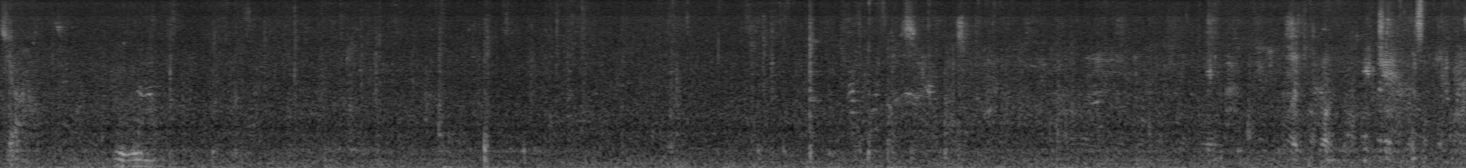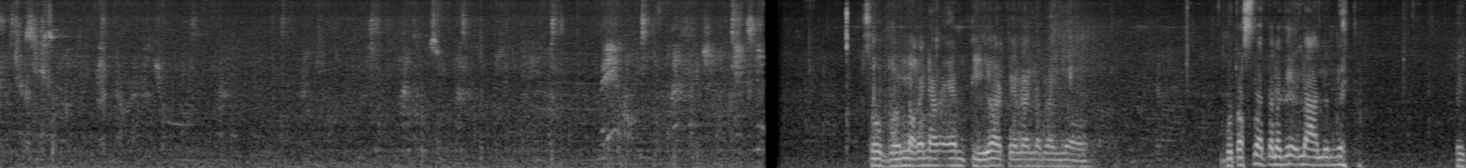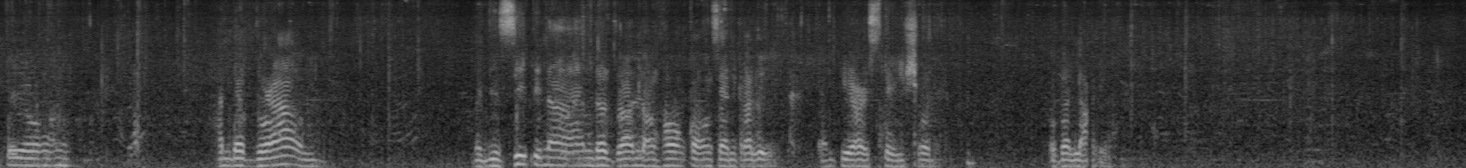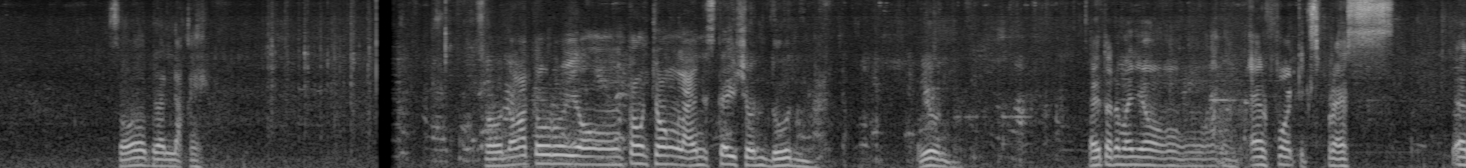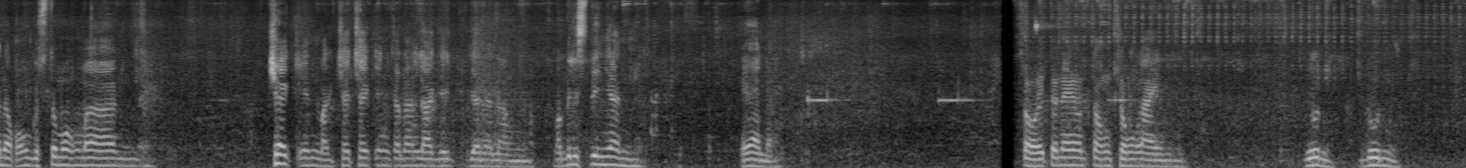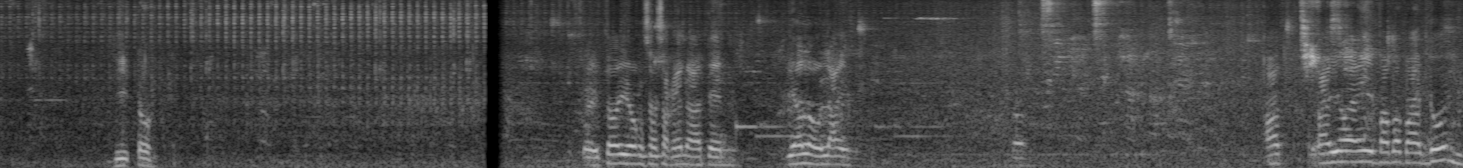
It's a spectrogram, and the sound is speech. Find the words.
Masya. Mm. Sobrang laki ng MTR. Tingnan naman nyo. Butas na talaga ilalim nito. Ito yung underground. Naging city na underground ng Hong Kong Central MTR Station. Sobrang laki. Sobrang laki. So nakaturo yung Tongchong Line Station dun. Yun. Ito naman yung Airport Express. Ano, kung gusto mong mag check-in, mag-check-in ka ng luggage, dyan na lang. Mabilis din yan. Ayan ah. So, ito na yung Tongchong Line. Yun, dun. Dito. So, ito yung sasakyan natin. Yellow Line. So, at tayo ay bababa dun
